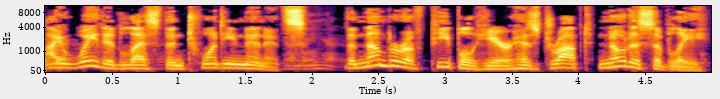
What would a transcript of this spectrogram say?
I waited less than 20 minutes. The number of people here has dropped noticeably.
